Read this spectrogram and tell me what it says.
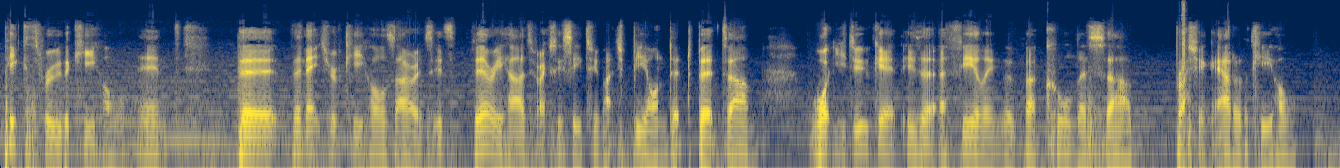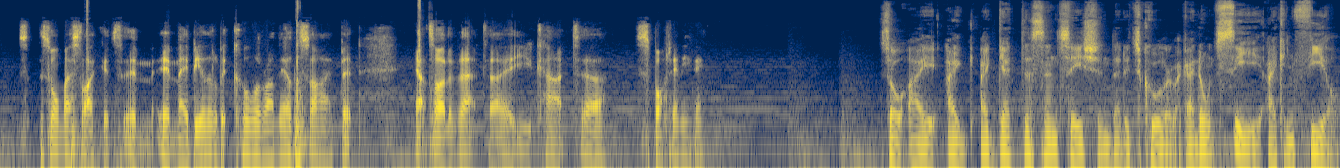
peek through the keyhole, and the the nature of keyholes are it's it's very hard to actually see too much beyond it. But um, what you do get is a, a feeling of uh, coolness uh, brushing out of the keyhole. It's, it's almost like it's it, it may be a little bit cooler on the other side, but outside of that, uh, you can't uh, spot anything. So I, I I get the sensation that it's cooler. Like I don't see, I can feel.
